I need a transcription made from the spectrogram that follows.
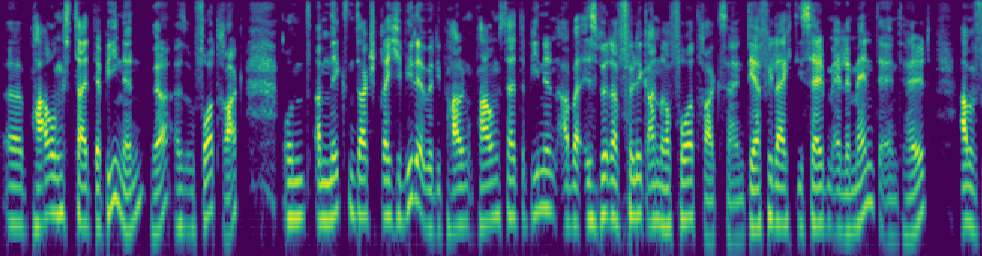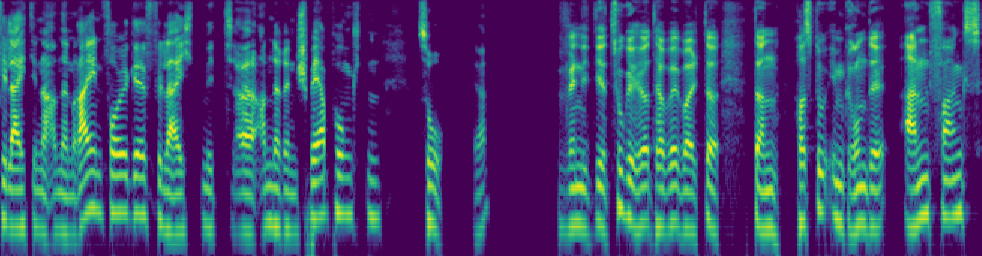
äh, Paarungszeit der Bienen, ja, also Vortrag. Und am nächsten Tag spreche ich wieder über die Paarung, Paarungszeit der Bienen, aber es wird ein völlig anderer Vortrag sein, der vielleicht dieselben Elemente enthält, aber vielleicht in einer anderen Reihenfolge, vielleicht mit äh, anderen Schwerpunkten. So, ja. wenn ich dir zugehört habe, Walter, dann hast du im Grunde anfangs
